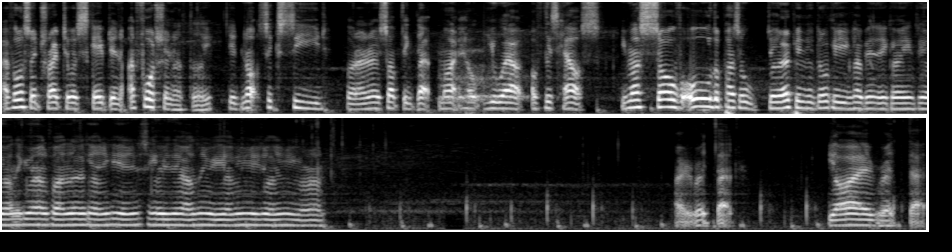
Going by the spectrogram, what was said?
I've also tried to escape and unfortunately did not succeed. But I know something that might help you out of this house. You must solve all the puzzle to open the door key and open the going to on the ground, find the county key, and see everything else, and we have around. I read that. Yeah, I read that.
